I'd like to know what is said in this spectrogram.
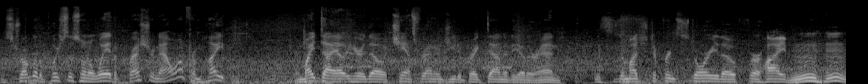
Will struggle to push this one away. The pressure now on from Hype. It might die out here, though. A chance for energy to break down to the other end. This is a much different story, though, for Hype. Mm-hmm.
